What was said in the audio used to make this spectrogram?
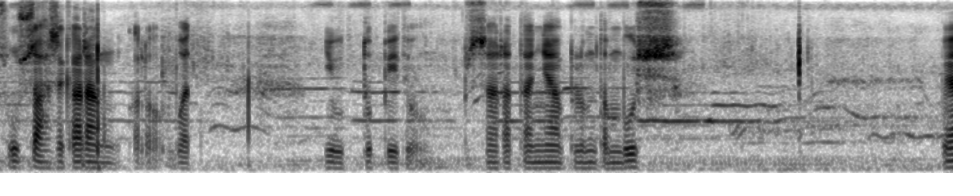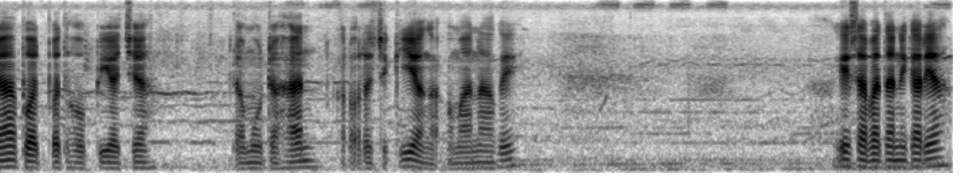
susah sekarang kalau buat YouTube itu. Persyaratannya belum tembus. Ya buat buat hobi aja. Mudah-mudahan kalau rezeki ya nggak ke mana oke? Okay? oke sahabat tani karya.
